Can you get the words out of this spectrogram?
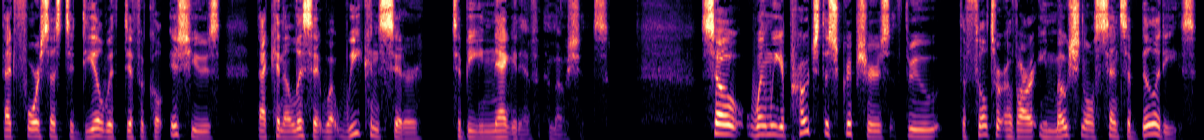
that force us to deal with difficult issues that can elicit what we consider to be negative emotions. So, when we approach the scriptures through the filter of our emotional sensibilities,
